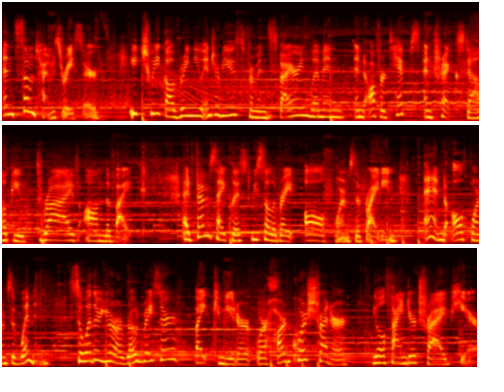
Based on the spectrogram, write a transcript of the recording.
and sometimes racer. Each week, I'll bring you interviews from inspiring women and offer tips and tricks to help you thrive on the bike. At Fem Cyclist, we celebrate all forms of riding and all forms of women. So whether you're a road racer, bike commuter, or hardcore shredder, you'll find your tribe here.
